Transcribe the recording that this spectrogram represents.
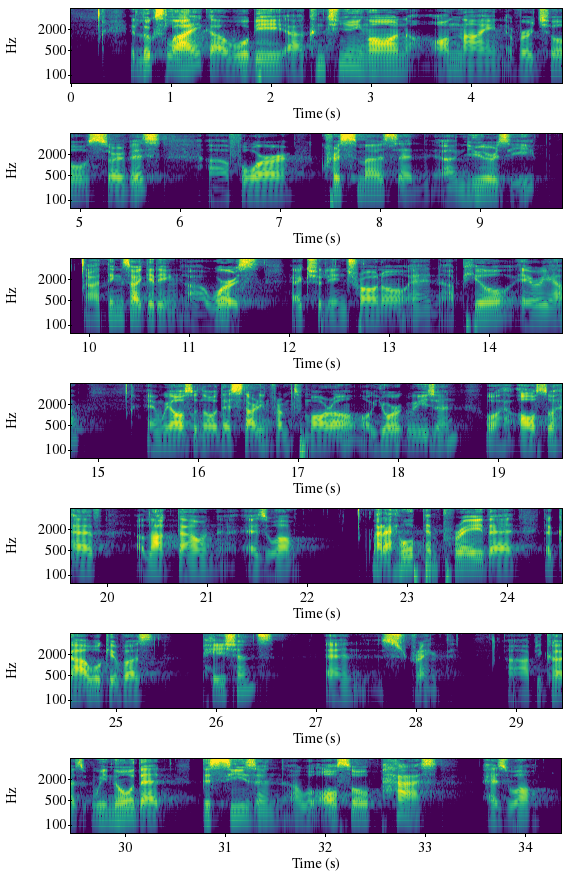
It looks like uh, we'll be uh, continuing on online virtual service uh, for Christmas and uh, New Year's Eve. Uh, things are getting uh, worse actually in Toronto and Peel area. And we also know that starting from tomorrow, or York region will also have a lockdown as well. But I hope and pray that, that God will give us patience and strength uh, because we know that this season uh, will also pass as well.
